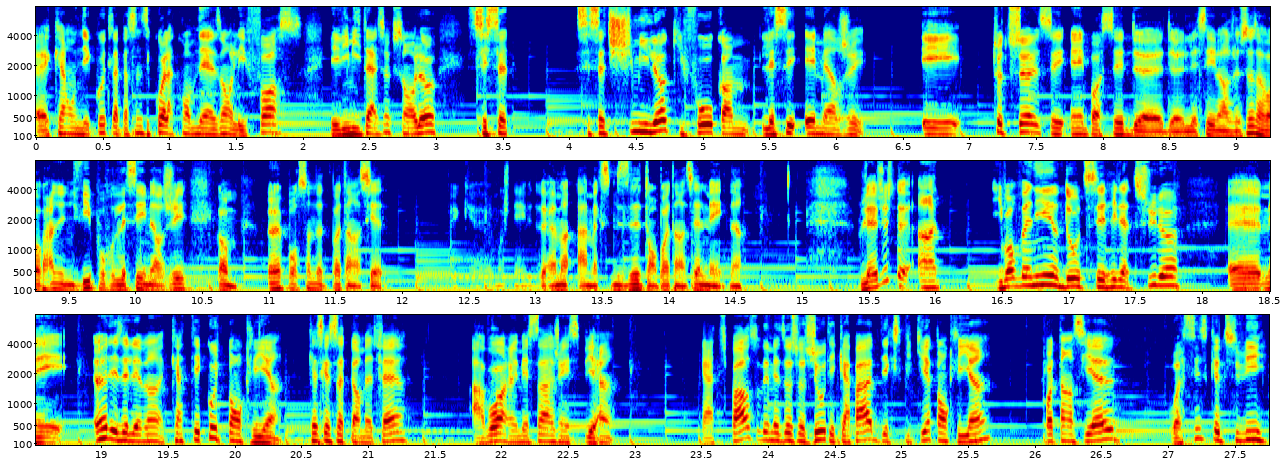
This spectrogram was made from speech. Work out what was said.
euh, quand on écoute la personne, c'est quoi la combinaison, les forces, les limitations qui sont là? C'est cette, c'est cette chimie-là qu'il faut comme laisser émerger. Et toute seule, c'est impossible de, laisser émerger ça. Ça va prendre une vie pour laisser émerger comme 1% de notre potentiel. Fait que, moi, je t'invite vraiment à maximiser ton potentiel maintenant. Je voulais juste. Il va revenir d'autres séries là-dessus, là. Euh, mais un des éléments, quand tu écoutes ton client, qu'est-ce que ça te permet de faire? Avoir un message inspirant. Quand tu passes sur les médias sociaux, tu es capable d'expliquer à ton client potentiel voici ce que tu vis,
